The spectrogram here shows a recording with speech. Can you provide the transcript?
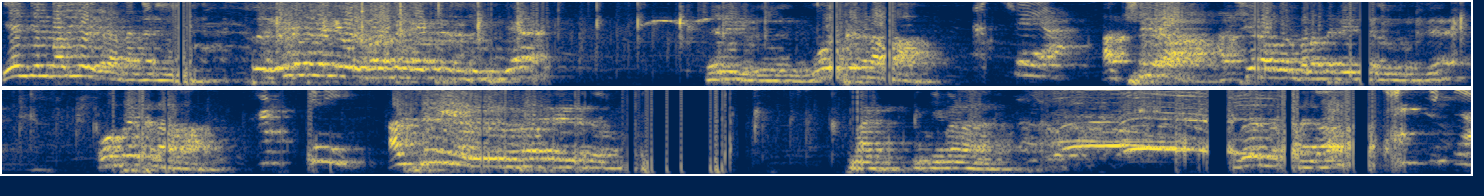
ஏஞ்சல் மாதிரியே இருக்கடா தங்க நீ So, ஏஞ்சலுக்கு ஒரு பலத்தை கைட்டு தந்துருக்கீங்க வெரி குட் வெரி குட் உன் பேர் என்னப்பா அக்ஷயா. அக்ஷயா ஒரு பலத்தை கைட்டு தந்துருக்கு ஒரு பலத்தை முக்கியமான தங்கம்? தன்சிகா.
